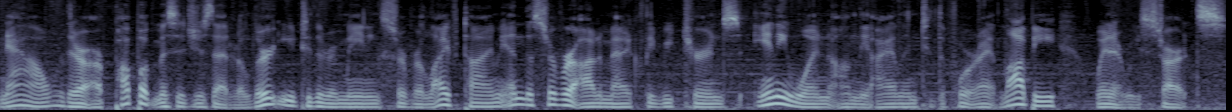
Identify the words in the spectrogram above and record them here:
Now, there are pop up messages that alert you to the remaining server lifetime, and the server automatically returns anyone on the island to the Fortnite lobby when it restarts.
